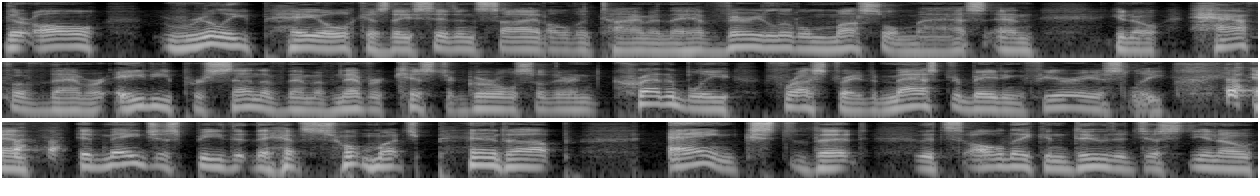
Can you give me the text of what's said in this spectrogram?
they're all really pale because they sit inside all the time and they have very little muscle mass. And you know half of them or 80% of them have never kissed a girl so they're incredibly frustrated masturbating furiously. And it may just be that they have so much pent up angst that it's all they can do to just you know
